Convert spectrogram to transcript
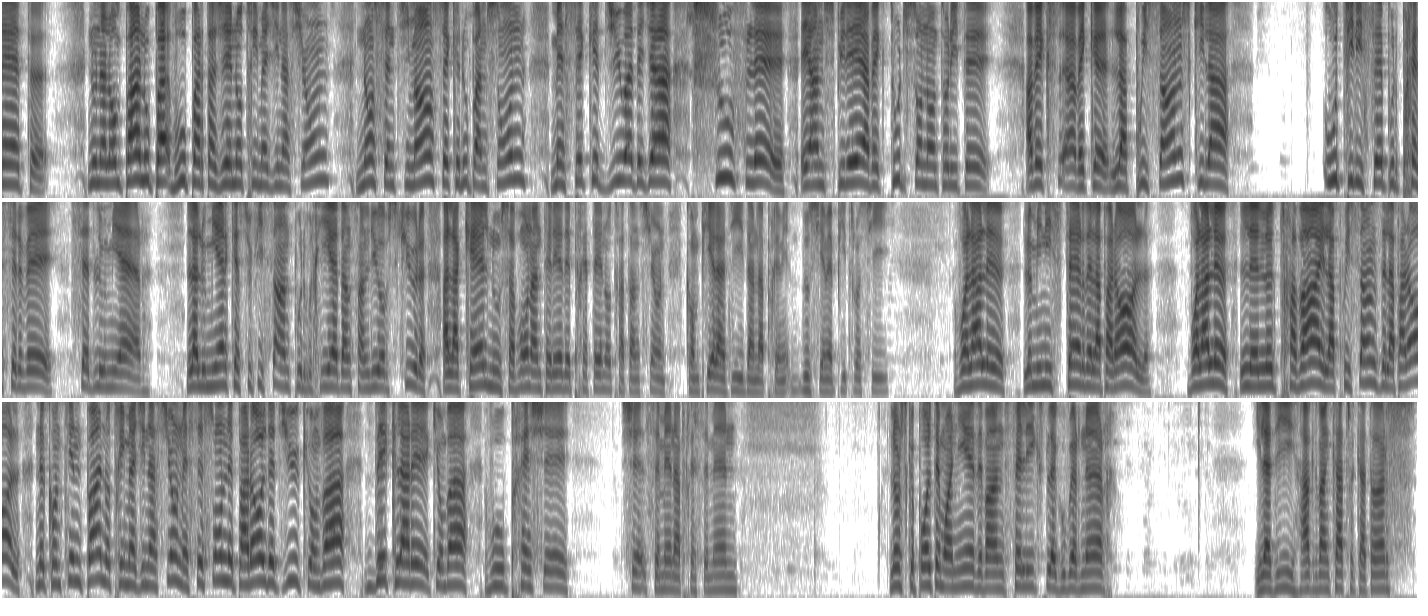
Nous n'allons pas nous vous partager notre imagination, nos sentiments, ce que nous pensons, mais ce que Dieu a déjà soufflé et inspiré avec toute son autorité, avec, avec la puissance qu'il a utilisée pour préserver cette lumière la lumière qui est suffisante pour briller dans un lieu obscur à laquelle nous avons intérêt de prêter notre attention, comme Pierre a dit dans la deuxième épître aussi. Voilà le, ministère de la parole. Voilà le, le, travail, la puissance de la parole. Ne contiennent pas notre imagination, mais ce sont les paroles de Dieu qu'on va déclarer, qu'on va vous prêcher semaine après semaine. Lorsque Paul témoignait devant Félix, le gouverneur, il a dit, Acte 24, 14,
